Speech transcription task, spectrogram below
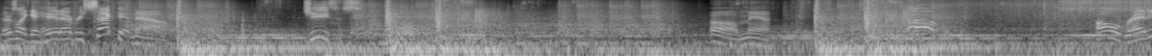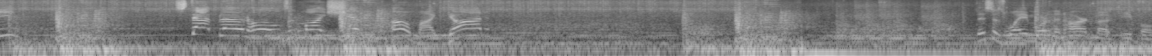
There's like a hit every second now. Jesus. Oh, man. Oh! Already? Stop blowing holes in my ship! Oh my god! This is way more than hard mode, people.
